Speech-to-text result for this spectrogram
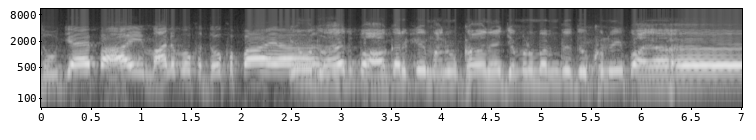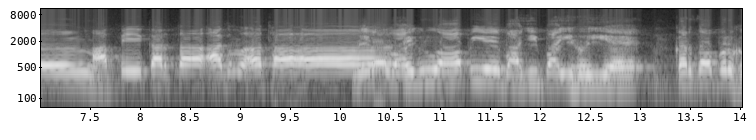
ਦੂਜੈ ਭਾਏ ਮਨ ਮੁਖ ਦੁਖ ਪਾਇਆ। ਕਿਉਂ ਦੁਆਇਤ ਭਾ ਕਰਕੇ ਮਨੁੱਖਾਂ ਨੇ ਜੰਮਣ ਮਰਨ ਦੇ ਦੁੱਖ ਨੂੰ ਹੀ ਪਾਇਆ ਹੈ। ਆਪੇ ਕਰਤਾ ਅਗਮ ਅਥਾਹ। ਮੇਰਾ ਵਾਹਿਗੁਰੂ ਆਪ ਹੀ ਇਹ ਬਾਜੀ ਪਾਈ ਹੋਈ ਹੈ ਕਰਤਾ ਪੁਰਖ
